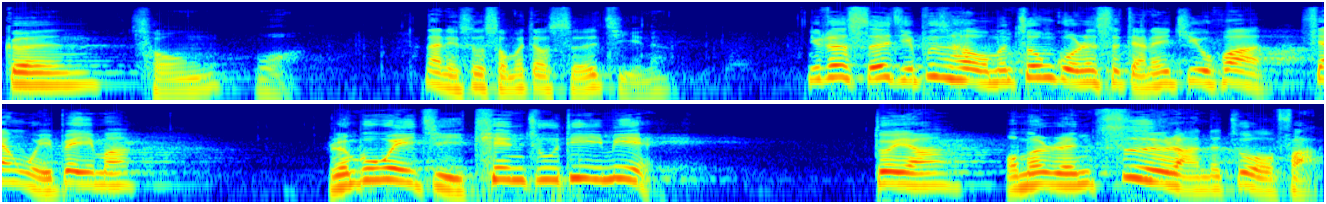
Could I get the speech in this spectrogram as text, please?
跟从我。那你说什么叫舍己呢？”你的舍己不是和我们中国人所讲的一句话相违背吗？人不为己，天诛地灭。对呀，我们人自然的做法，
